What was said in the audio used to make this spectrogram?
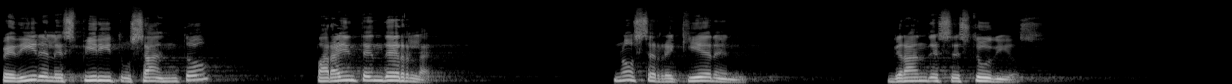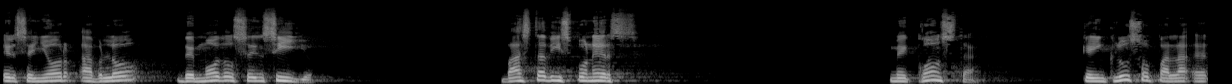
pedir el Espíritu Santo para entenderla. No se requieren grandes estudios. El Señor habló de modo sencillo. Basta disponerse. Me consta que incluso eh,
